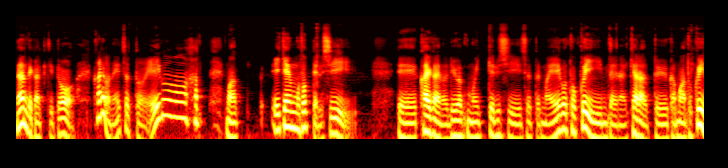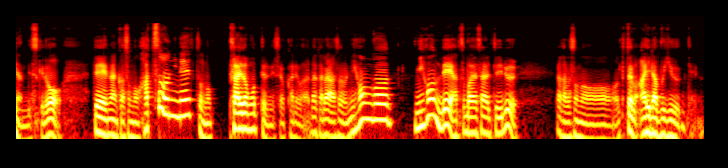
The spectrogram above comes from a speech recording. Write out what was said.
なんでかっていうと、彼はね、ちょっと英語は、まあ、英検も取ってるし、で、海外の留学も行ってるし、ちょっと、まあ、英語得意みたいなキャラというか、まあ、得意なんですけど、で、なんかその発音にね、その、プライドを持ってるんですよ、彼は。だから、その、日本語、日本で発売されている、だからその、例えば、I love you みたいな、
